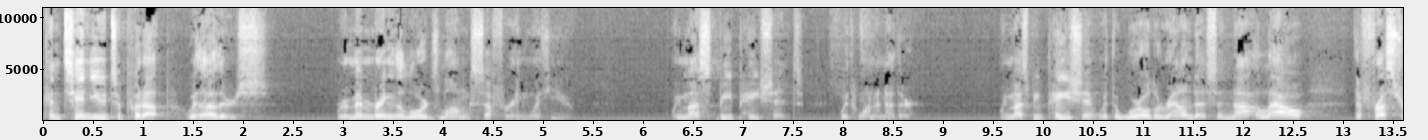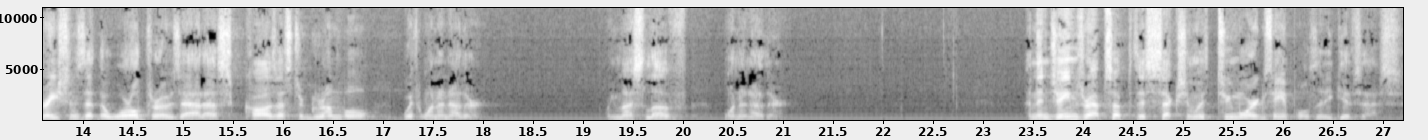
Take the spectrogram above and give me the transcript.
continue to put up with others, remembering the Lord's long suffering with you. We must be patient with one another. We must be patient with the world around us and not allow the frustrations that the world throws at us cause us to grumble with one another. We must love one another. And then James wraps up this section with two more examples that he gives us.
